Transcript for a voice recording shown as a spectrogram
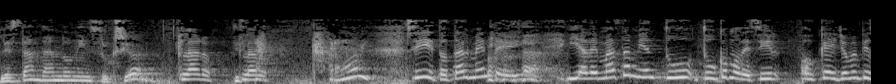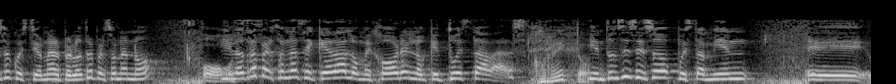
le están dando una instrucción. Claro, claro. Cabrón. Sí, totalmente. Y, y además también tú, tú como decir, ok, yo me empiezo a cuestionar, pero la otra persona no. Y la otra persona se queda a lo mejor en lo que tú estabas. Correcto. Y entonces eso pues también eh,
